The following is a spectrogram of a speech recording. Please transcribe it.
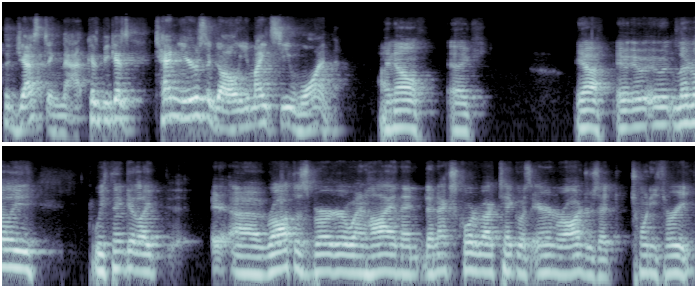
suggesting that. Because because 10 years ago, you might see one. I know. Like, yeah, it, it, it literally, we think it like uh, Roethlisberger went high, and then the next quarterback take was Aaron Rodgers at 23.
